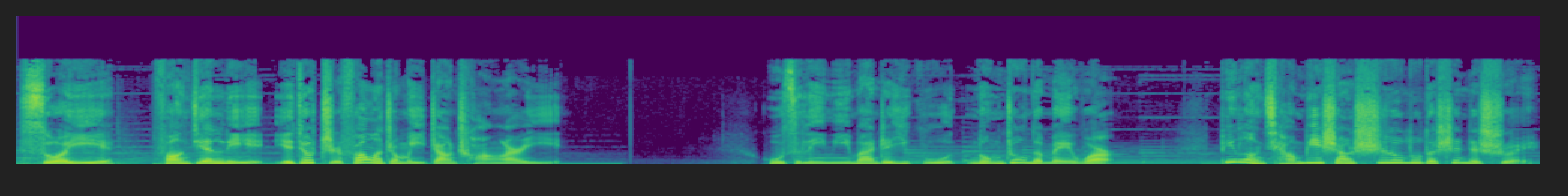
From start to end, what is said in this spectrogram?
所以房间里也就只放了这么一张床而已。屋子里弥漫着一股浓重的霉味儿，冰冷墙壁上湿漉漉的渗着水，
